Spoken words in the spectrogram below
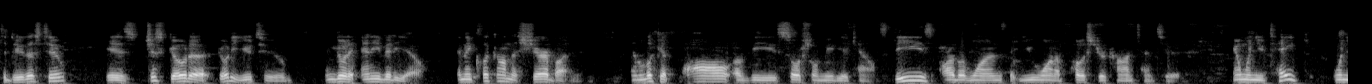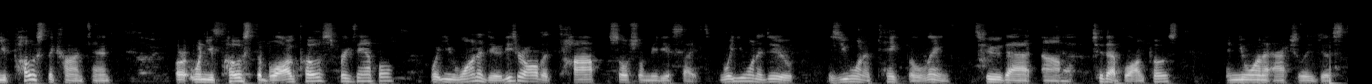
to do this to is just go to go to YouTube and go to any video and then click on the share button and look at all of these social media accounts. These are the ones that you want to post your content to. And when you take when you post the content or when you post the blog post, for example, what you want to do, these are all the top social media sites. What you want to do is you want to take the link to that um, to that blog post, and you want to actually just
